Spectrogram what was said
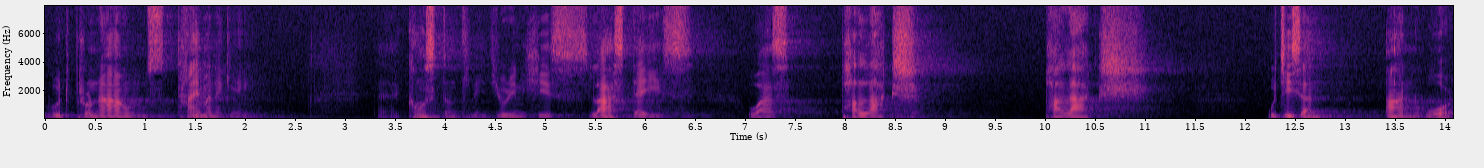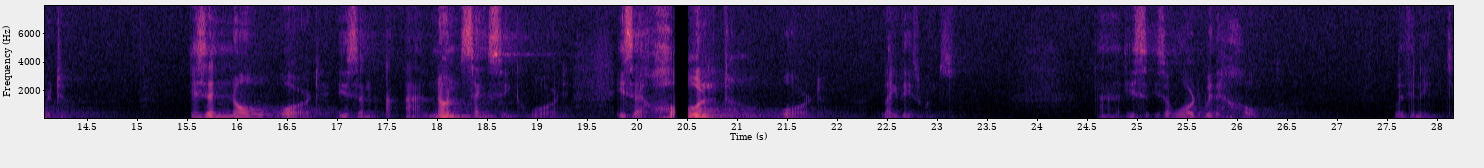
would pronounce time and again, constantly during his last days, was Pallaksch, Pallaksch, which is an un word, is a no word, is a, a nonsensic word, is a hold word like these ones. Uh, is, is a word with a hole within it.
